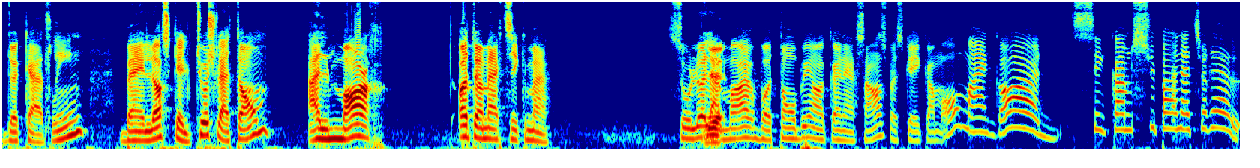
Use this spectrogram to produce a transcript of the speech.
de Kathleen, ben lorsqu'elle touche la tombe, elle meurt automatiquement. So là, la mère va tomber en connaissance parce qu'elle est comme Oh my god, c'est comme super naturel.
